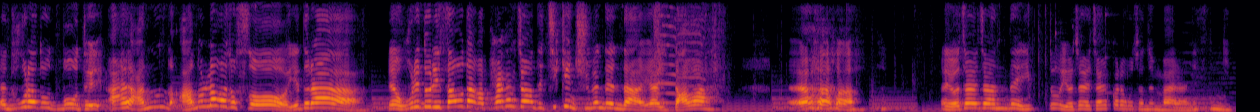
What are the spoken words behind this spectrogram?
야 누구라도 뭐아안 안 올라가졌어 얘들아 야 우리 둘이 싸우다가 팔각정한테 치킨 주면 된다 야 나와 야 야, 여자 여자인데 입도 여자 여자 할 거라고 저는 말 안 했습니다.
